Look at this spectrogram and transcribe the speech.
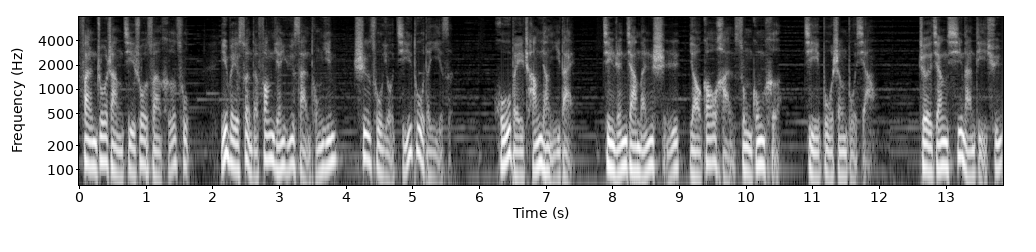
饭桌上既说蒜和醋，因为蒜的方言与散同音，吃醋有嫉妒的意思。湖北长阳一带，进人家门时要高喊送恭贺。既不声不响。浙江西南地区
